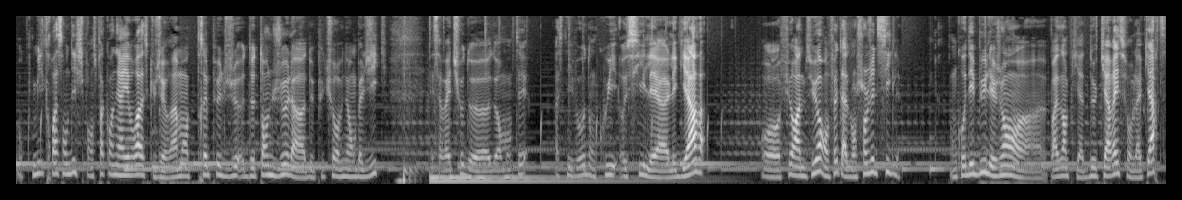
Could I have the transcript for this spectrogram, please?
Donc 1310, je pense pas qu'on y arrivera parce que j'ai vraiment très peu de, temps de jeu là depuis que je suis revenu en Belgique. Et ça va être chaud de, remonter à ce niveau. Donc oui, aussi les, euh, les gares, au fur et à mesure, en fait, elles vont changer de sigle. Donc au début, les gens, euh, par exemple, il y a deux carrés sur la carte,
